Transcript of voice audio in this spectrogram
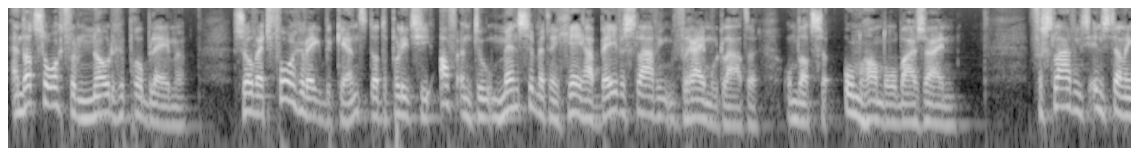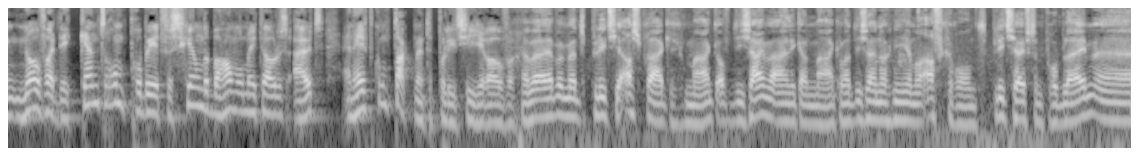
En dat zorgt voor de nodige problemen. Zo werd vorige week bekend dat de politie af en toe mensen met een GHB-verslaving vrij moet laten, omdat ze onhandelbaar zijn. Verslavingsinstelling Nova Decentrum probeert verschillende behandelmethodes uit... en heeft contact met de politie hierover. En we hebben met de politie afspraken gemaakt, of die zijn we eigenlijk aan het maken... want die zijn nog niet helemaal afgerond. De politie heeft een probleem. Uh,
